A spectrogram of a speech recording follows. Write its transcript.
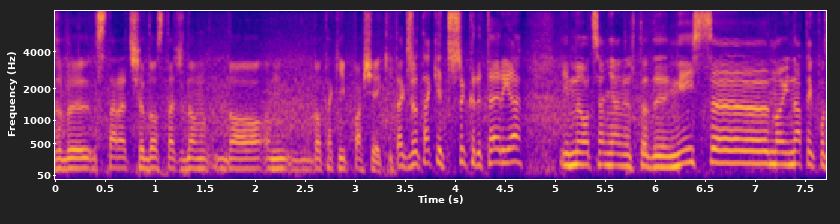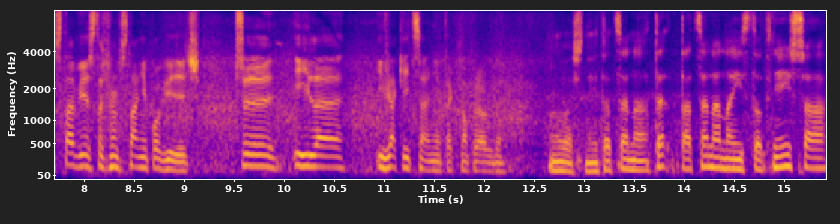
żeby starać się dostać do, do, do takiej pasieki. Także takie trzy kryteria i my oceniamy wtedy miejsce, no i na tej podstawie jesteśmy w stanie powiedzieć, czy, ile i w jakiej cenie tak naprawdę. No właśnie, i ta cena, te, ta cena najistotniejsza,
